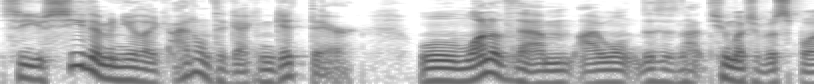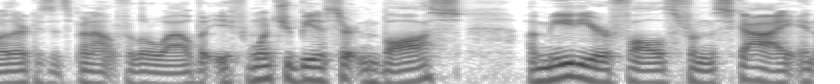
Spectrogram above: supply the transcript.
So you see them, and you're like, I don't think I can get there. Well, one of them, I won't. This is not too much of a spoiler because it's been out for a little while. But if once you beat a certain boss, a meteor falls from the sky and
